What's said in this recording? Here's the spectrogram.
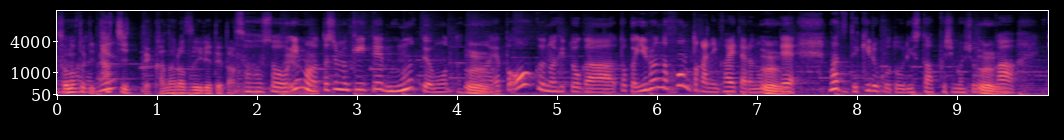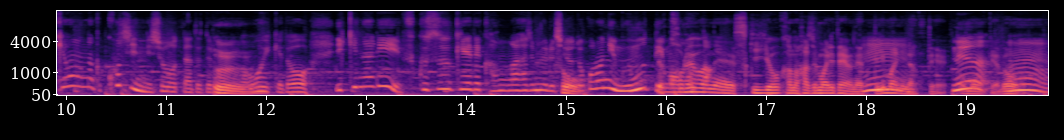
その時「たち」って必ず入れてたの、そうそう。今私も聞いてむむって思ったのは、うん。やっぱ多くの人がとかいろんな本とかに書いてあるのって、まずできることをリストアップしましょうとか、基本なんか個人にしようってなってることが多いけど、いきなり複数形で考え始めるっていうところにむむってで今思った。これはね好き業家の始まりだよねってうん今になって思うけど、ねや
